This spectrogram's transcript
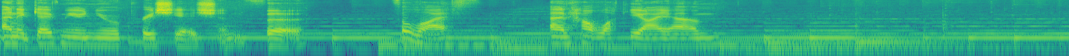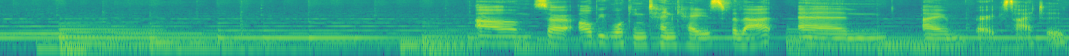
And it gave me a new appreciation for, for life and how lucky I am. Um, so I'll be walking 10Ks for that, and I'm very excited.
